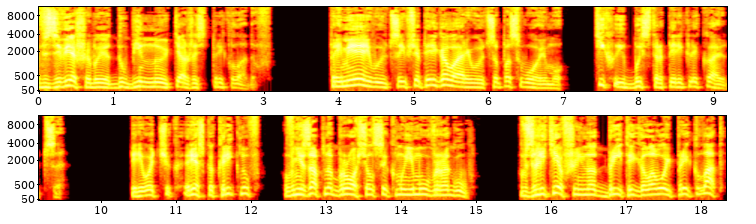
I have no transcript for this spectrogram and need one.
взвешивая дубинную тяжесть прикладов. Примериваются и все переговариваются по-своему, тихо и быстро перекликаются. Переводчик, резко крикнув, внезапно бросился к моему врагу. Взлетевший над бритой головой приклад,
